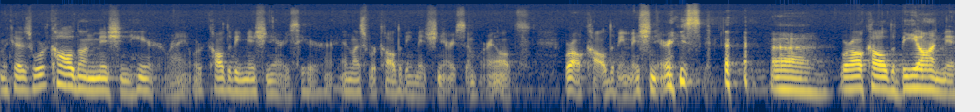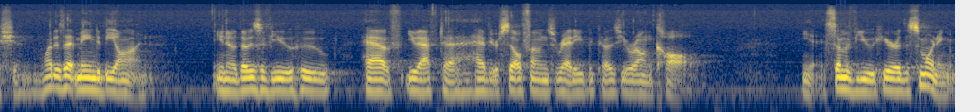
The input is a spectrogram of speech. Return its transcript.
Because we're called on mission here, right? We're called to be missionaries here, unless we're called to be missionaries somewhere else. We're all called to be missionaries. uh, we're all called to be on mission. What does that mean to be on? You know, those of you who have, you have to have your cell phones ready because you're on call. Yeah, some of you here this morning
